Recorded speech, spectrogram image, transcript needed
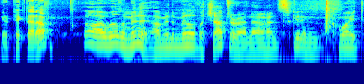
You gonna pick that up? Oh, I will in a minute. I'm in the middle of a chapter right now, and it's getting quite.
